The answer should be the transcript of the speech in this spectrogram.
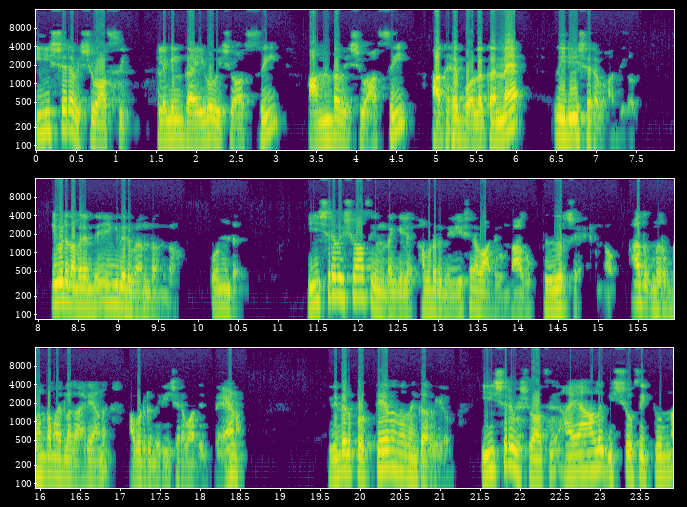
ഈശ്വര വിശ്വാസി അല്ലെങ്കിൽ ദൈവവിശ്വാസി അന്ധവിശ്വാസി അതേപോലെ തന്നെ നിരീശ്വരവാദികൾ. ഇവർ തമ്മിൽ എന്തെങ്കിലും ഒരു ബന്ധമുണ്ടോ? ഉണ്ട്. ഈശ്വരവിശ്വാസി ഉണ്ടെങ്കിൽ അവിടെ ഒരു നിരീശ്വരവാദി ഉണ്ടാകും തീർച്ചയായിട്ടും ഉണ്ടാവും അത് നിർബന്ധമായിട്ടുള്ള കാര്യമാണ്. അവിടെ ഒരു നിരീശ്വരവാദി വേണം. ഇതിന്റെ ഒരു പ്രത്യേകത നിങ്ങൾക്ക് അറിയോ ഈശ്വര വിശ്വാസി അയാൾ വിശ്വസിക്കുന്ന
